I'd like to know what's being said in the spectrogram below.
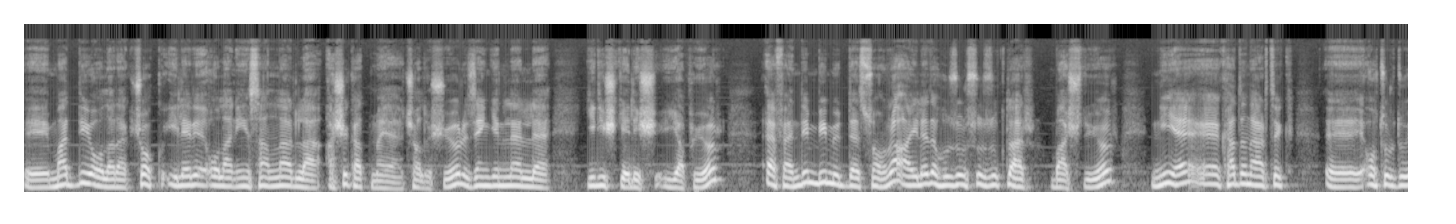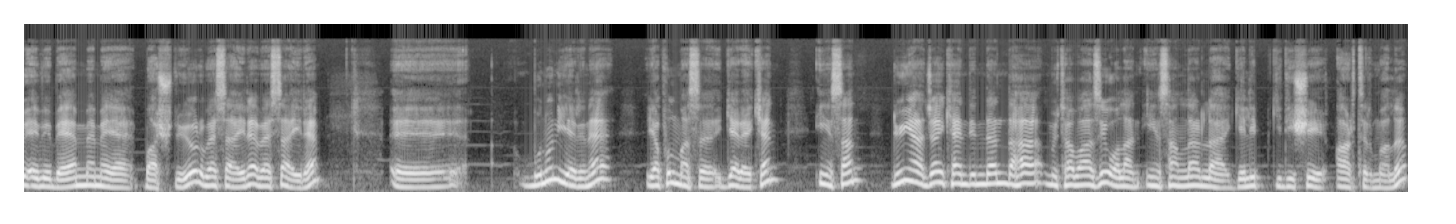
e, maddi olarak çok ileri olan insanlarla aşık atmaya çalışıyor. Zenginlerle gidiş geliş yapıyor. Efendim bir müddet sonra ailede huzursuzluklar başlıyor. Niye? E, kadın artık e, oturduğu evi beğenmemeye başlıyor vesaire vesaire. E, bunun yerine yapılması gereken insan dünyaca kendinden daha mütevazi olan insanlarla gelip gidişi artırmalı.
